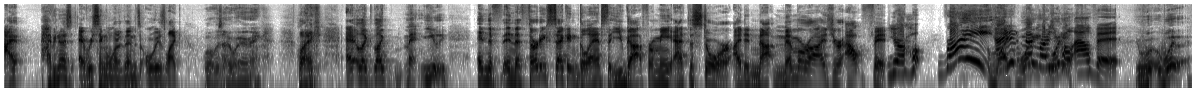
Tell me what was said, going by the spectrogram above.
I have you noticed every single one of them is always like, "What was I wearing?" Like, eh, like, like, man, you in the in the thirty second glance that you got from me at the store, I did not memorize your outfit. Your whole right. I didn't what- memorize your what- whole outfit. Wh- what,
